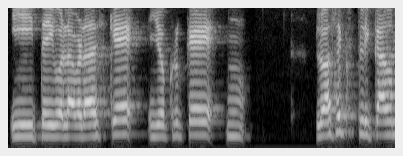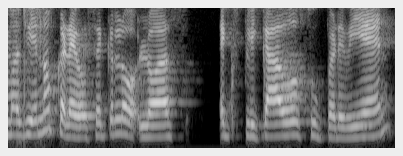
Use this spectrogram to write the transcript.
Y te digo, la verdad es que yo creo que lo has explicado más bien, no creo, sé que lo, has explicado súper bien,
